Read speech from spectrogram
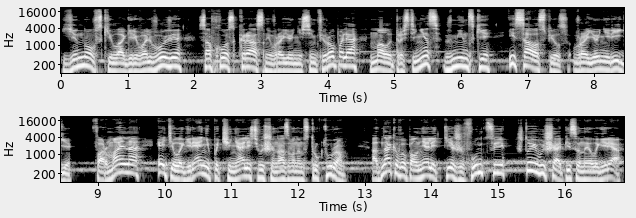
Яновский лагерь во Львове, совхоз Красный в районе Симферополя, Малый Тростенец в Минске и Саласпилс в районе Риги. Формально эти лагеря не подчинялись вышеназванным структурам, однако выполняли те же функции, что и вышеописанные лагеря.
